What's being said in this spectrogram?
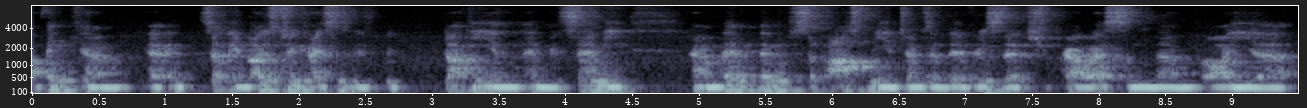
I think, um, and certainly in those two cases with, with Ducky and, and with Sammy, um, they've, they've, surpassed me in terms of their research prowess, and um, I, uh,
